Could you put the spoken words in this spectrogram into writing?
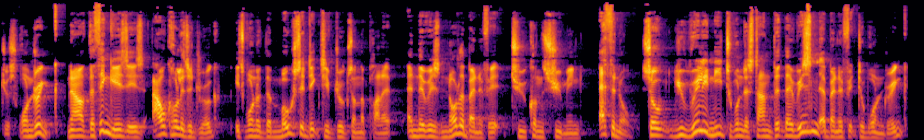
just one drink. Now, the thing is, is alcohol is a drug. It's one of the most addictive drugs on the planet, and there is not a benefit to consuming ethanol. So you really need to understand that there isn't a benefit to one drink,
